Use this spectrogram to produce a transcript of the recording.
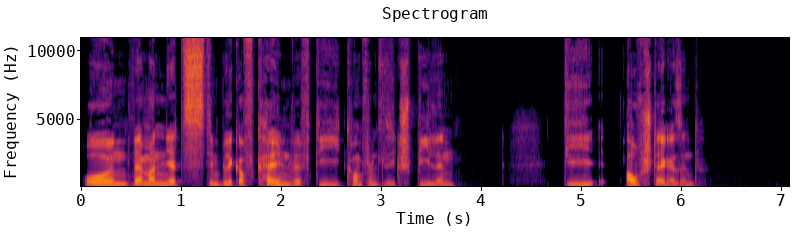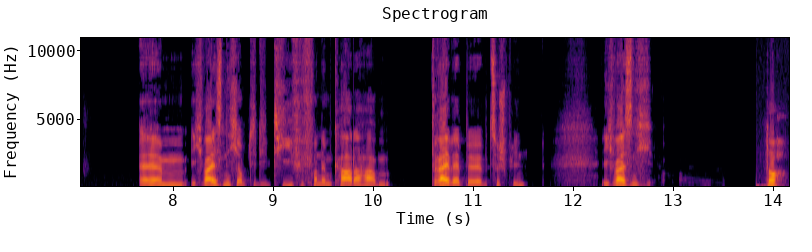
Und wenn man jetzt den Blick auf Köln wirft, die Conference League spielen, die Aufsteiger sind, ähm, ich weiß nicht, ob die die Tiefe von dem Kader haben, drei Wettbewerbe zu spielen. Ich weiß nicht, Doch.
